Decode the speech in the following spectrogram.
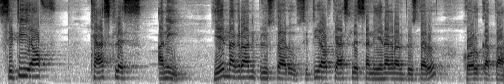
సిటీ ఆఫ్ క్యాస్ట్లెస్ అని ఏ నగరాన్ని పిలుస్తారు? సిటీ ఆఫ్ క్యాస్ట్లెస్ అని ఏ నగరాన్ని పిలుస్తారు? కోల్కతా.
